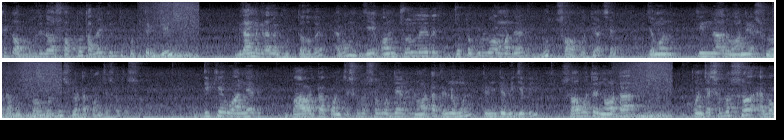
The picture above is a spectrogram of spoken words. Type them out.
থেকে অব্যাহতি দেওয়া সত্ত্বেও, তাদের কিন্তু প্রত্যেক দিন গ্রামে গ্রামে ঘুরতে হবে এবং যে অঞ্চলের যতগুলো আমাদের বুথ সভাপতি আছে, যেমন কিন্নার ওয়ানের ষোলোটা বুথ সভাপতি, ষোলোটা পঞ্চায়েত সদস্য। ডিকে ওয়ানের বারোটা পঞ্চাশ সদস্যের মধ্যে নটা তৃণমূল, তিনটে বিজেপি সভাপতি নটা পঞ্চাশ সদস্য এবং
